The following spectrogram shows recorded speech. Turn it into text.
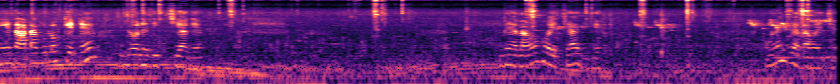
নিয়ে ডাঁটাগুলো কেটে জলে দিচ্ছি আগে। বেলাও হয়েছে আজকে। অনেক বেলা হয়েছে।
